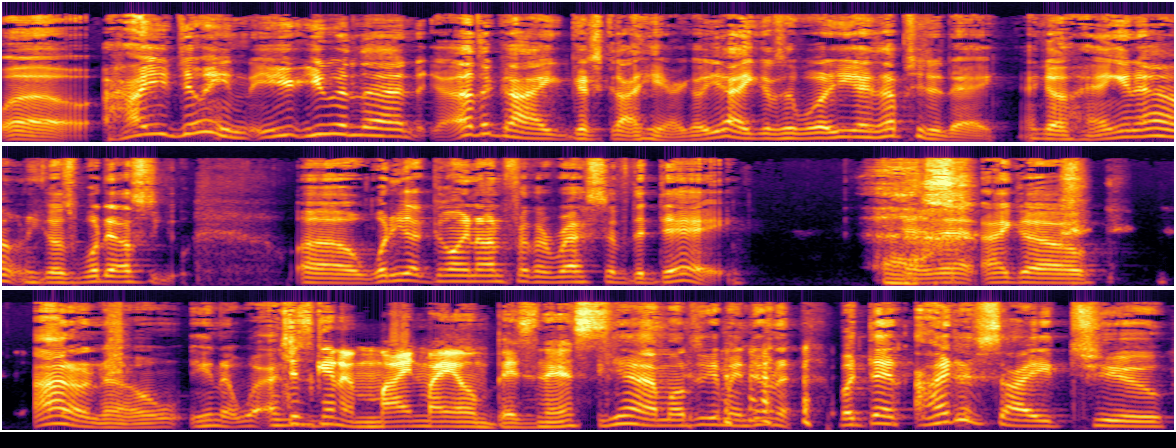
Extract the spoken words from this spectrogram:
uh, how you doing? You, you and the other guy just got here. I go, yeah. He goes, what are you guys up to today? I go, hanging out. And he goes, what else? Uh, what do you got going on for the rest of the day? And then I go, I don't know. You know, what? Just gonna mind my own business. Yeah, I'm also getting my donut. but then I decide to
